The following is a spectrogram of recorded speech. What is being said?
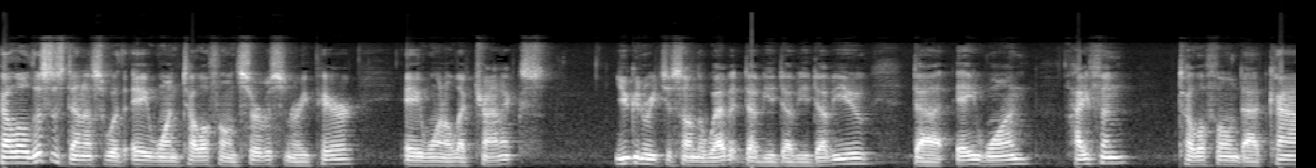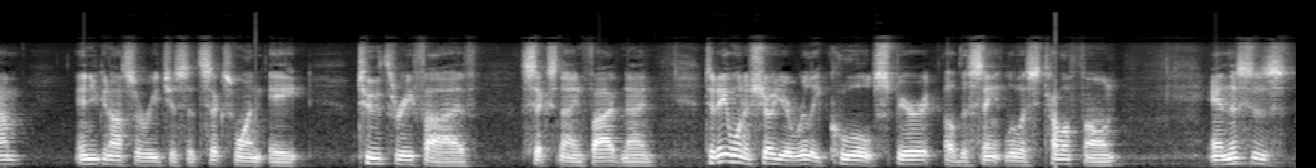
Hello, this is Dennis with A1 Telephone Service and Repair, A1 Electronics. You can reach us on the web at www.a1-telephone.com and you can also reach us at 618-235-6959. Today I want to show you a really cool spirit of the St. Louis telephone and this is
